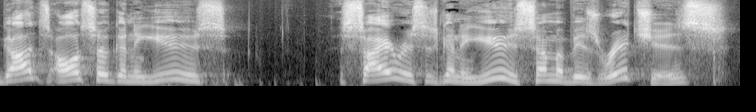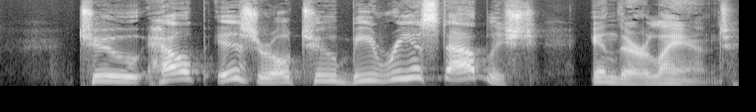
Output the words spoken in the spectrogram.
God's also going to use, Cyrus is going to use some of his riches to help Israel to be reestablished in their land.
